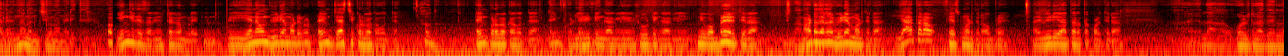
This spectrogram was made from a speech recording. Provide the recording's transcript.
ಅದರಿಂದ ನನ್ನ ಜೀವನ ನಡೀತಾ ಇದೆ. ಹೆಂಗಿದೆ ಸರ್ ಇನ್ಸ್ಟಾಗ್ರಾಮ್ ಲೈಫ್ ನಿಮ್ದು? ಇಲ್ಲಿ ಏನೇ ಒಂದು ವಿಡಿಯೋ ಮಾಡಿದ್ರು ಟೈಮ್ ಜಾಸ್ತಿ ಕೊಡಬೇಕಾಗುತ್ತೆ. ಹೌದು. ಟೈಮ್ ಕೊಡಬೇಕಾಗುತ್ತೆ. ಟೈಮ್ ಕೊಡಲಿ. ಎಡಿಟಿಂಗ್ ಆಗಲಿ ಶೂಟಿಂಗ್ ಆಗಲಿ ನೀವು ಒಬ್ಬರೇ ಇರ್ತೀರಾ? ಆಟೋದೆಲ್ಲ ವಿಡಿಯೋ ಮಾಡ್ತೀರಾ? ಯಾವ ಥರ ಫೇಸ್ ಮಾಡ್ತೀರಾ ಒಬ್ಬರೇ ಅದು ವಿಡಿಯೋ ಯಾವ ಥರ ತಗೊಳ್ತೀರಾ? ಎಲ್ಲ ಹೋಲ್ಡ್ರ್ ಅದೆಲ್ಲ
